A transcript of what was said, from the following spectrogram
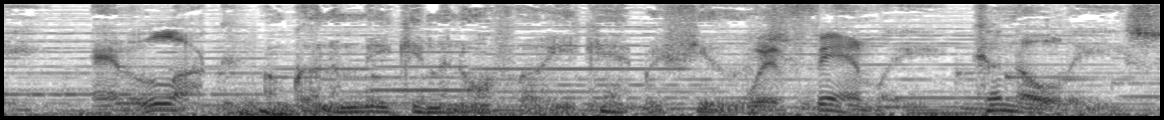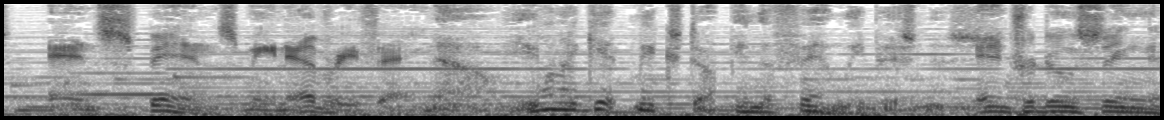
and luck. I'm gonna make him an offer he can't refuse. With family, cannolis and spins mean everything. Now, you wanna get mixed up in the family business. Introducing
